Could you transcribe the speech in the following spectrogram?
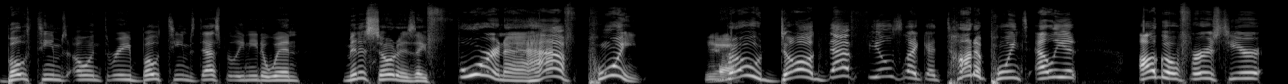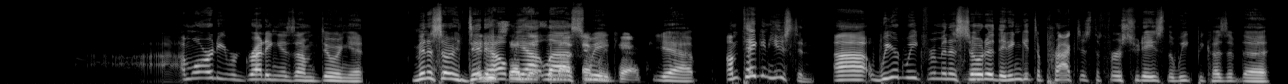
Both teams 0 3. Both teams desperately need a win. Minnesota is a four and a half point Yeah. road dog. That feels like a ton of points. Elliot, I'll go first here. I'm already regretting as I'm doing it. Minnesota did help me out last week. pick. Yeah, I'm taking Houston. Uh, weird week for Minnesota. They didn't get to practice the first two days of the week because of the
